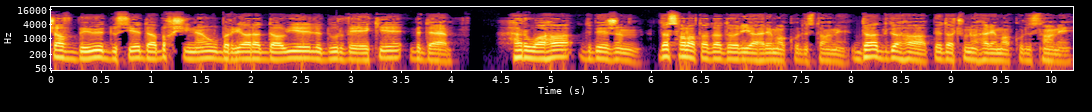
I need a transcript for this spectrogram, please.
çav bê wê dosyeyê de bixşîne û biryara dawiyê li dûr vê yekê bide. Her wiha dibêjin, Desthilata Dadorî ya Herêma Kurdistanê, Dadgeha Pêdaçûna Herêma Kurdistanê,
